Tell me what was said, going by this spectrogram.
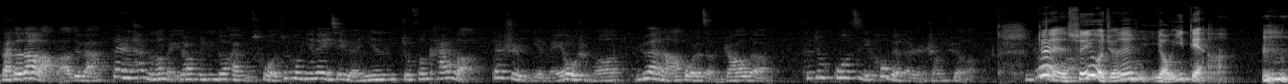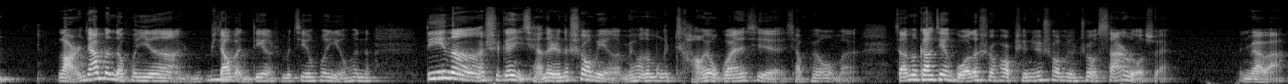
白头到老了，对吧？但是他可能每一段婚姻都还不错，最后因为一些原因就分开了，但是也没有什么怨啊或者怎么着的，他就过自己后边的人生去了。对，所以我觉得有一点啊，老人家们的婚姻啊比较稳定，什么金婚银婚的。第一呢，是跟以前的人的寿命没有那么长有关系。小朋友们，咱们刚建国的时候，平均寿命只有三十多岁，明白吧？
